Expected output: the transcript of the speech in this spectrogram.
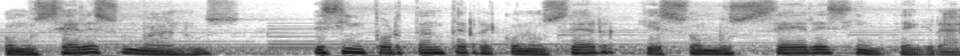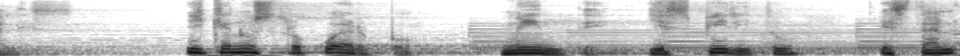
Como seres humanos, es importante reconocer que somos seres integrales y que nuestro cuerpo, mente y espíritu están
